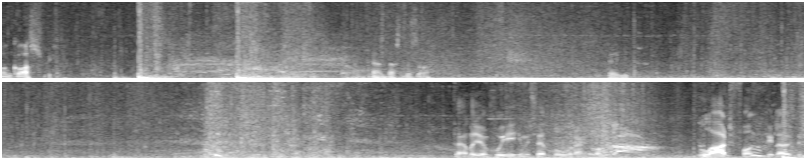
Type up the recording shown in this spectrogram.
Tuolla on kasvi. Mitähän tästä saa? Ei mitään. Täällä on jonkun ihmisen luurenko. Blood fontti löytyi.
